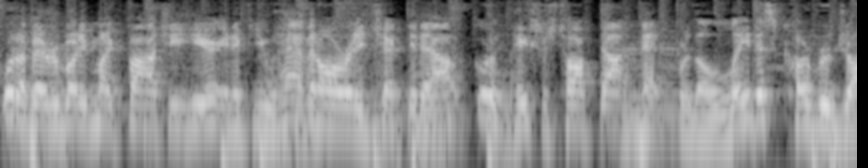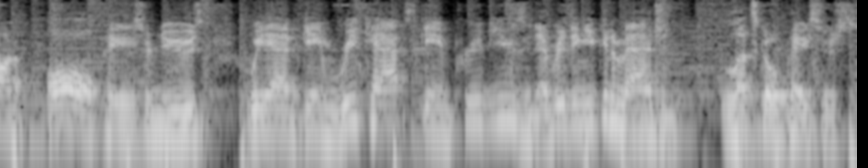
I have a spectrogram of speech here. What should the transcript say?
What up, everybody? Mike Facci here, and if you haven't already checked it out, go to PacersTalk.net for the latest coverage on all Pacer news. We have game recaps, game previews, and everything you can imagine. Let's go, Pacers.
